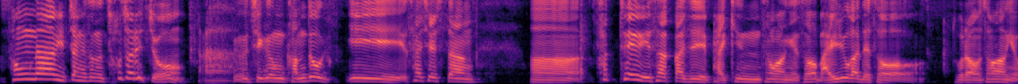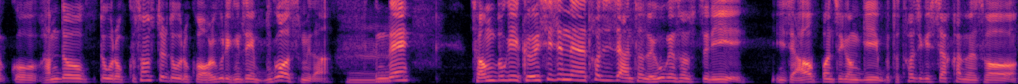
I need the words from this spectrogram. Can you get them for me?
성남 입장에서는 처절했죠. 아, 그 지금 감독이 사실상 어, 사퇴 의사까지 밝힌 상황에서 만류가 돼서 돌아온 상황이었고 감독도 그렇고 선수들도 그렇고 얼굴이 굉장히 무거웠습니다. 음. 근데 전북이 그 시즌 내내 터지지 않던 외국인 선수들이 이제 아홉 번째 경기부터 터지기 시작하면서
